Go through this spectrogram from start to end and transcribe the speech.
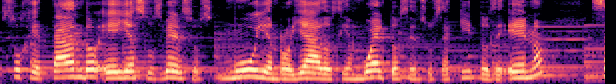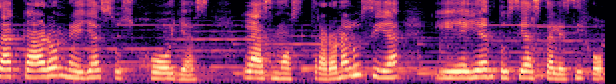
sujetando ellas sus versos, muy enrollados y envueltos en sus saquitos de heno, sacaron ellas sus joyas, las mostraron a Lucía y ella entusiasta les dijo,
